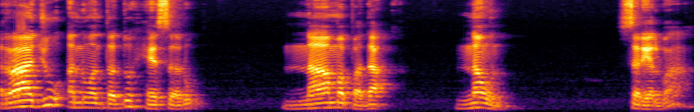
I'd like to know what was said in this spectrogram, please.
ರಾಜು ಅನ್ನುವಂಥದ್ದು ಹೆಸರು, ನಾಮಪದ ನೌನ್ ಸರಿ ಅಲ್ವಾ?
